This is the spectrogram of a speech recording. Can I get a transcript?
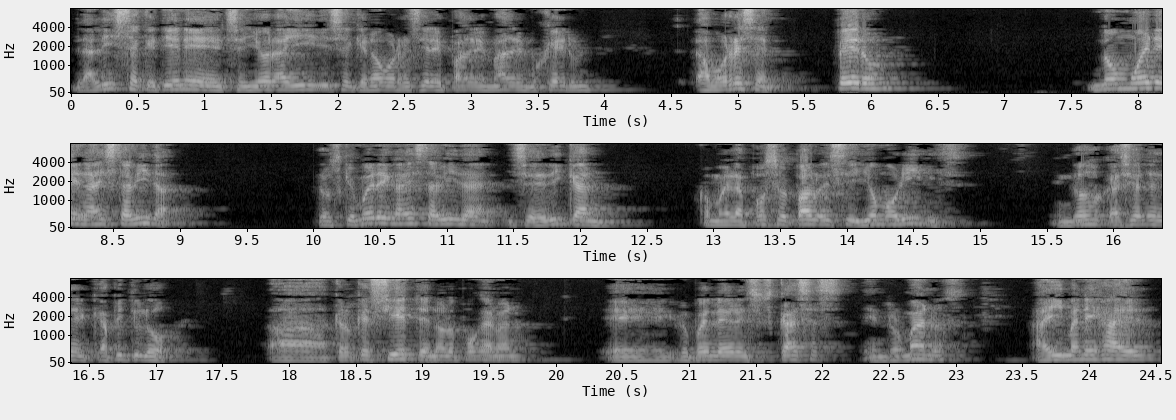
la lista que tiene el Señor ahí, dice que no aborreciere padre, madre, mujer, aborrecen. Pero no mueren a esta vida. Los que mueren a esta vida y se dedican, como el apóstol Pablo dice, yo moriris. En dos ocasiones en el capítulo, ah, creo que siete, no lo pongan hermano, eh, lo pueden leer en sus casas, en Romanos, ahí maneja él,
